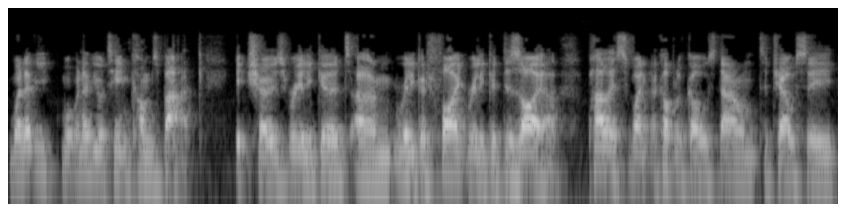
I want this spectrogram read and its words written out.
whenever you whenever your team comes back, it shows really good, um, really good fight, really good desire. Palace went a couple of goals down to Chelsea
